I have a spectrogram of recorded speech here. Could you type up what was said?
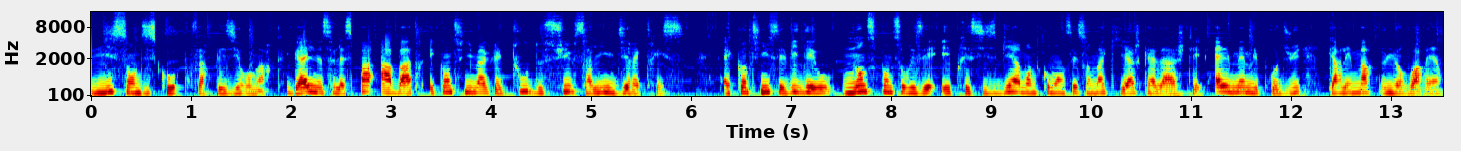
lit son discours pour faire plaisir aux marques. Gaël ne se laisse pas abattre et continue malgré tout de suivre sa ligne directrice. Elle continue ses vidéos non sponsorisées et précise bien avant de commencer son maquillage qu'elle a acheté elle-même les produits car les marques ne lui envoient rien.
